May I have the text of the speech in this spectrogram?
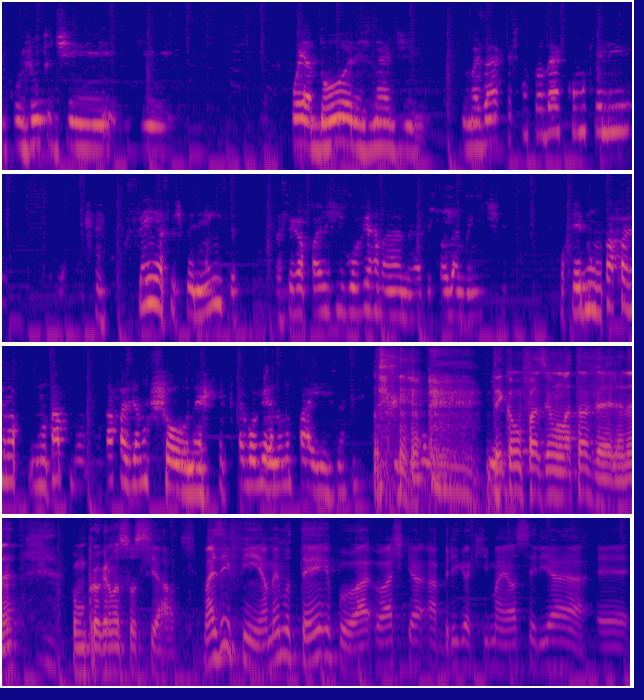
um conjunto de, de apoiadores, né, de mas a questão toda é como que ele, sem essa experiência, vai ser capaz de governar né, adequadamente. Porque ele não está fazendo, não tá, não tá fazendo um show, né? Ele está governando um país, né? não tem como fazer um lata velha, né? Como um programa social. Mas, enfim, ao mesmo tempo, eu acho que a, a briga aqui maior seria é,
